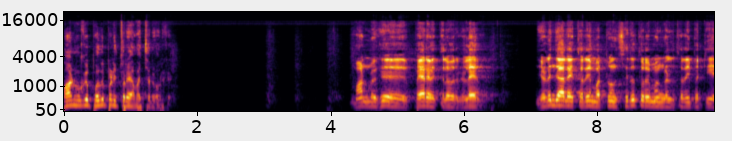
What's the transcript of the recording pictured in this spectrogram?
மாண்புமிகு பொதுப்பணித்துறை அமைச்சர் அவர்கள். மாண்புமிகு பேரவைத் தலைவர்களே நெடுஞ்சாலைத்துறை மற்றும் சிறு துறைமுகங்கள் துறை பற்றிய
